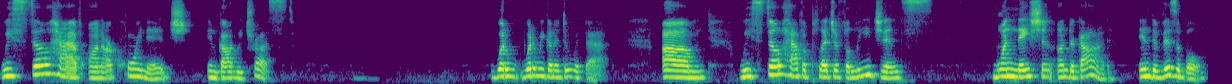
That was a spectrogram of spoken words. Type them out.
we still have on our coinage, "In God We Trust." What what are we going to do with that? Um, we still have a Pledge of Allegiance, one nation under God, indivisible,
